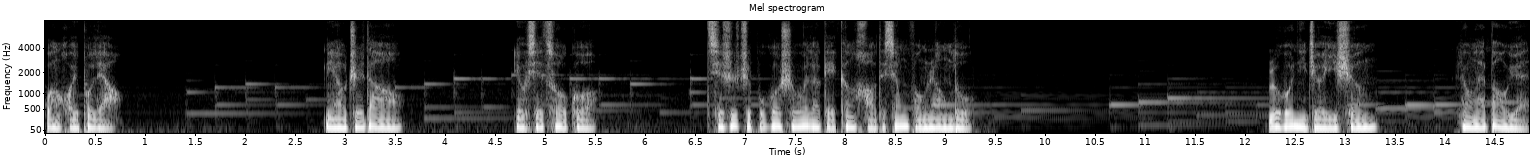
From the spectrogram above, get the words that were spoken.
挽回不了。你要知道，有些错过，其实只不过是为了给更好的相逢让路。如果你这一生用来抱怨，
